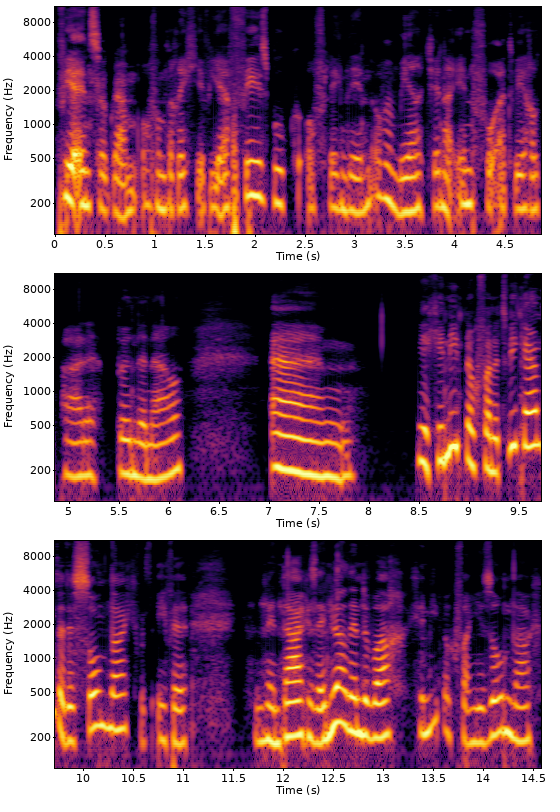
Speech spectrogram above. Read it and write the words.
via Instagram of een berichtje via Facebook of LinkedIn of een mailtje naar info.wereldpaden.nl. En ehm, je geniet nog van het weekend, het is zondag. Even, mijn dagen zijn nu al in de war. Geniet nog van je zondag.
